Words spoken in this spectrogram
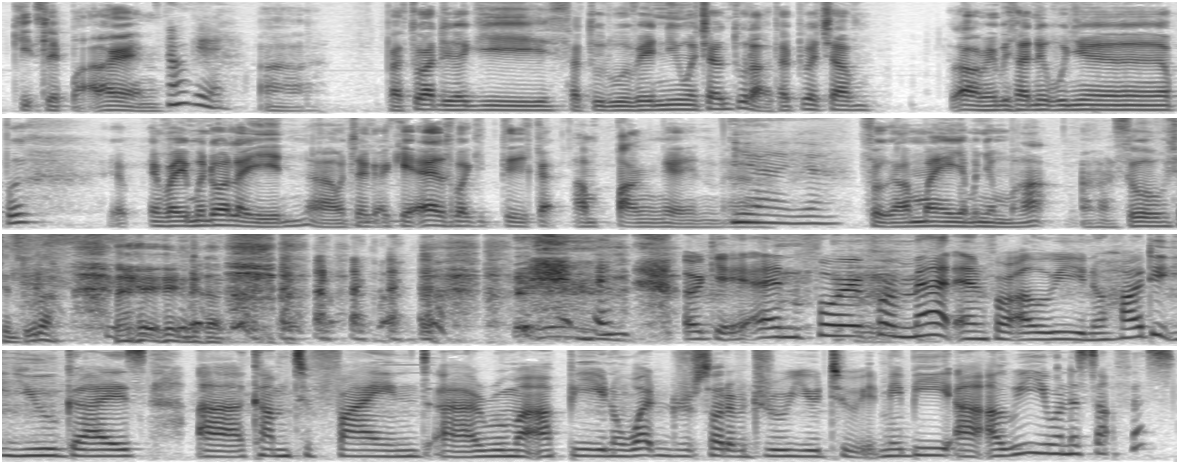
kids lepak lah kan. Okay. Uh, lepas tu ada lagi satu dua venue macam tu lah tapi macam uh, maybe sana punya apa environment orang lain uh, macam kat KL sebab kita kat Ampang kan. Ah, Yeah, yeah. So ramai yang menyemak. Uh, so macam tu lah. and, okay, and for, for Matt and for Alwi, you know, how did you guys uh, come to find uh, Rumah Api? You know, what sort of drew you to it? Maybe uh, Alwi, you want to start first?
